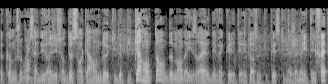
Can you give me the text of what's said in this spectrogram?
euh, comme je pense à la résolution 242 qui depuis 40 ans demande à Israël d'évacuer les territoires occupés, ce qui n'a jamais été fait.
